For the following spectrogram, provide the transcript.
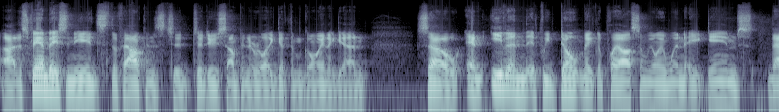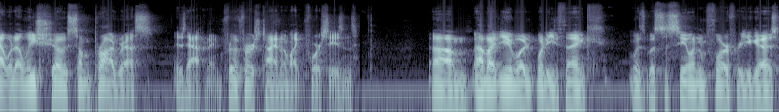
Uh, this fan base needs the Falcons to to do something to really get them going again. So, and even if we don't make the playoffs and we only win eight games, that would at least show some progress is happening for the first time in like four seasons. Um, how about you? What What do you think? What's, what's the ceiling and floor for you guys?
